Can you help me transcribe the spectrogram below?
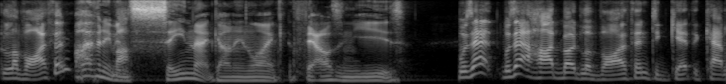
Leviathan? I haven't even Ma- seen that gun in like a thousand years. Was that was that hard mode Leviathan to get the cat,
